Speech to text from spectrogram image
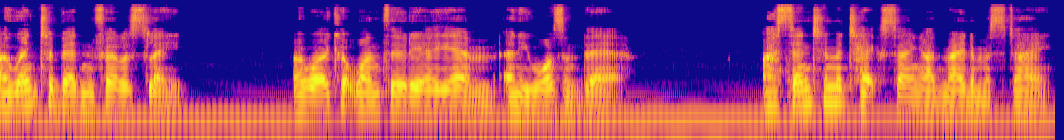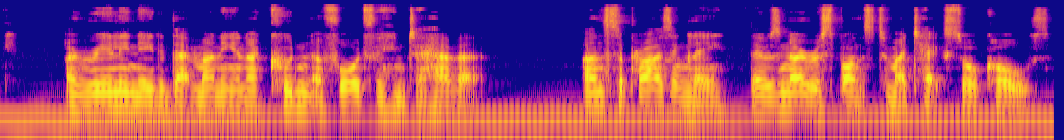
I went to bed and fell asleep. I woke at 1:30 a.m. and he wasn't there. I sent him a text saying I'd made a mistake. I really needed that money and I couldn't afford for him to have it. Unsurprisingly, there was no response to my texts or calls.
